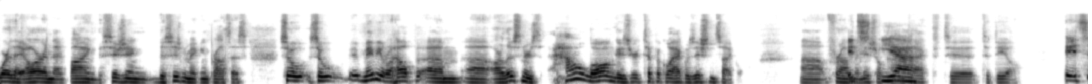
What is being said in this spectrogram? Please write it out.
where they are in that buying decision decision making process. So so maybe it'll help um, uh, our listeners. How long is your typical acquisition cycle uh, from it's, initial contact yeah. to to deal it's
